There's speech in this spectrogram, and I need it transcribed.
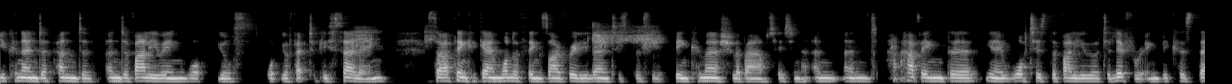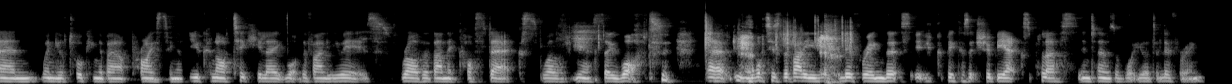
you can end up under undervaluing what you're what you're effectively selling. So I think again, one of the things I've really learned is being commercial about it and, and and having the you know what is the value you're delivering because then when you're talking about pricing, you can articulate what the value is rather than it cost X. Well, yeah, so what? uh, you know, what is the value you're delivering? That's it, because it should be X plus in terms of what you're delivering.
